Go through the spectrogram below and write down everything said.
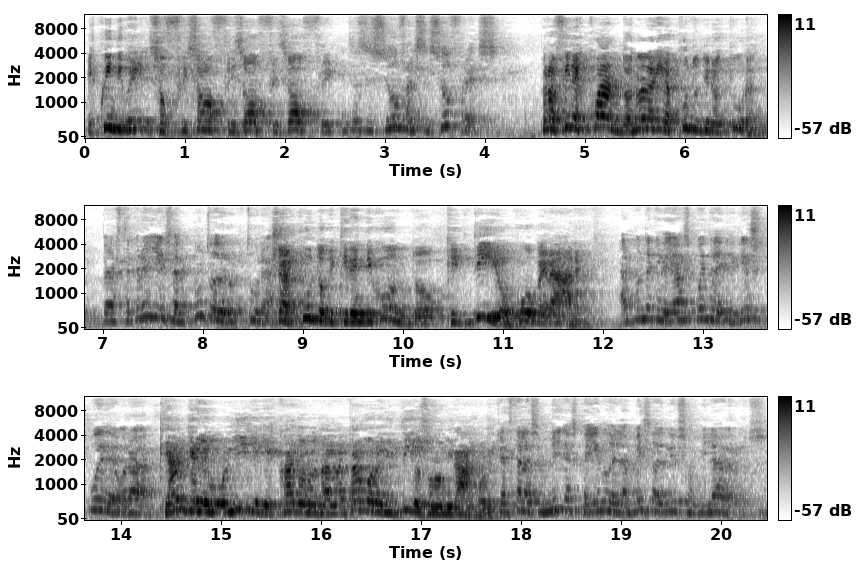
E quindi soffri, soffri, soffri, soffri, Entonces sufres y sufres, però fino a quando non arrivi al punto di rottura, pero hasta que no llegues al punto de ruptura, cioè al punto che ti rendi conto che Dio può operare, al punto que te das cuenta de que Dios puede orar, che anche le molliche che cadono dalla tavola di Dio sono miracoli, que hasta las migas cayendo de la mesa de Dios son milagros,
